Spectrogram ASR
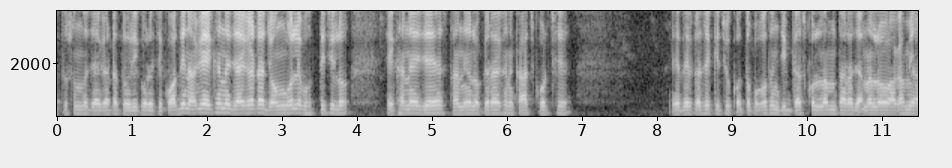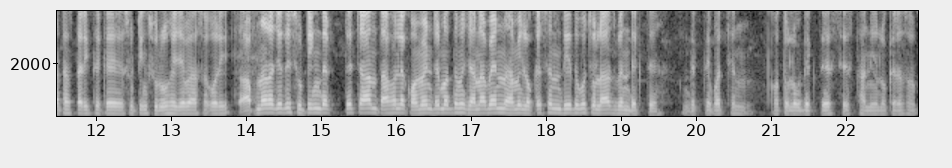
এত সুন্দর জায়গাটা তৈরি করেছে। কদিন আগে এখানে জায়গাটা জঙ্গলে ভর্তি ছিল। এখানে যে স্থানীয় লোকেরা এখানে কাজ করছে। এদের কাছে কিছু কথোপকথন জিজ্ঞাসা করলাম, তারা জানালো, আগামী আঠাশ তারিখ থেকে শুটিং শুরু হয়ে যাবে, আশা করি। আপনারা যদি শুটিং দেখতে চান, তাহলে কমেন্টের মাধ্যমে জানাবেন। আমি লোকেশন দিয়ে দেবো, চলে আসবেন দেখতে। দেখতে পাচ্ছেন কত লোক দেখতে এসছে, স্থানীয় লোকেরা সব।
